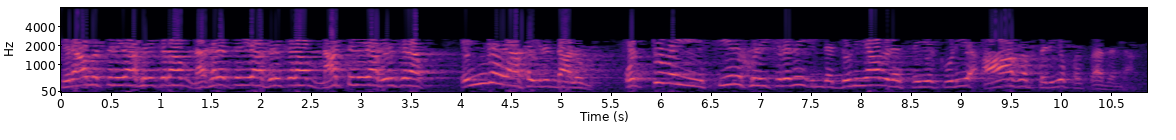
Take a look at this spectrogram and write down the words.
கிராமத்திலேயாக இருக்கலாம் நகரத்திலேயாக இருக்கலாம் நாட்டிலேயாக இருக்கலாம் எங்கேயாக இருந்தாலும் ஒற்றுமையை சீர்குலைக்கிறது. இந்த துனியாவில் செய்யக்கூடிய ஆகப்பெரிய பிரசாதம் தான்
